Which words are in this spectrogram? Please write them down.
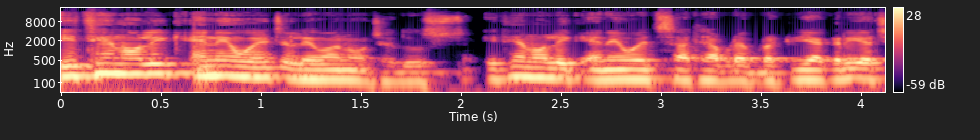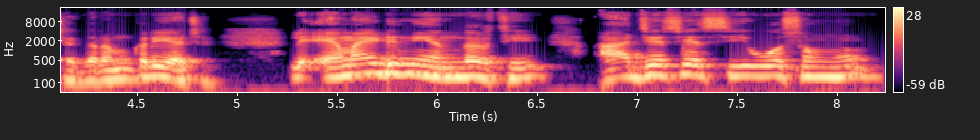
ઇથેનોલિક એનએઓએચ લેવાનો છે દોસ્ત. ઇથેનોલિક એનએઓએચ સાથે આપણે પ્રક્રિયા કરીએ છીએ, ગરમ કરીએ છીએ. એટલે એમાઇડની અંદરથી આ જે છે સીઓ સમૂહ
